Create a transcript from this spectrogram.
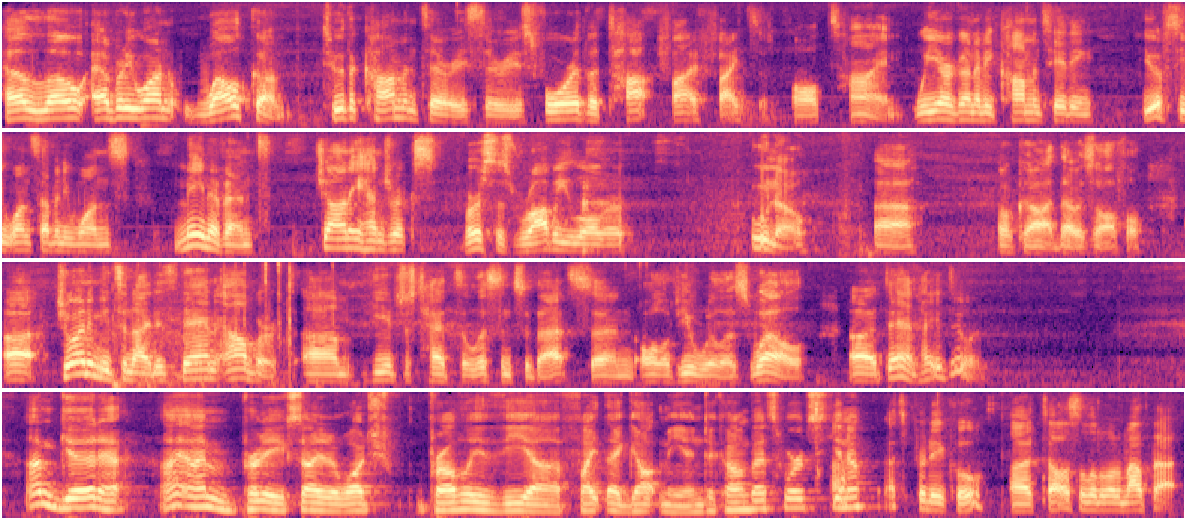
Hello, everyone. Welcome to the commentary series for the top five fights of all time. We are going to be commentating UFC 171's main event Johny Hendricks versus Robbie Lawler. Uno. Uh, oh, God, that was awful. Uh, joining me tonight is Dan Albert. Um, he just had to listen to that, and all of you will as well. Uh, Dan, how you doing? I'm good. I, I'm pretty excited to watch probably the uh, fight that got me into combat sports. You Oh, know, That's pretty cool. Uh, tell us a little bit about that.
